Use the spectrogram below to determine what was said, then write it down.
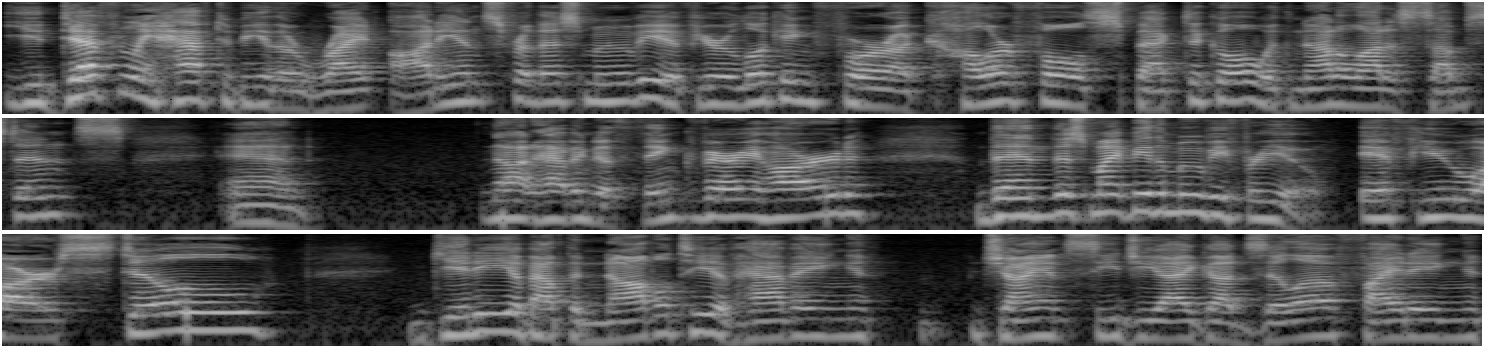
You definitely have to be the right audience for this movie. If you're looking for a colorful spectacle with not a lot of substance and not having to think very hard, then this might be the movie for you. If you are still giddy about the novelty of having giant CGI Godzilla fighting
